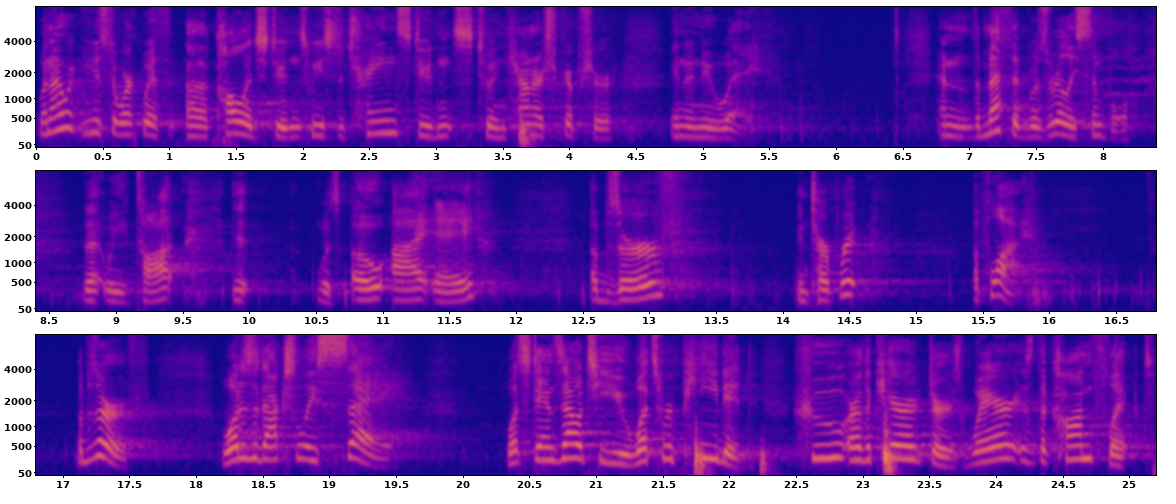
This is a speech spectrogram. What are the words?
When I used to work with uh, college students, we used to train students to encounter Scripture in a new way. And the method was really simple that we taught. It was OIA observe, interpret, apply. Observe. What does it actually say? What stands out to you? What's repeated? Who are the characters? Where is the conflict?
